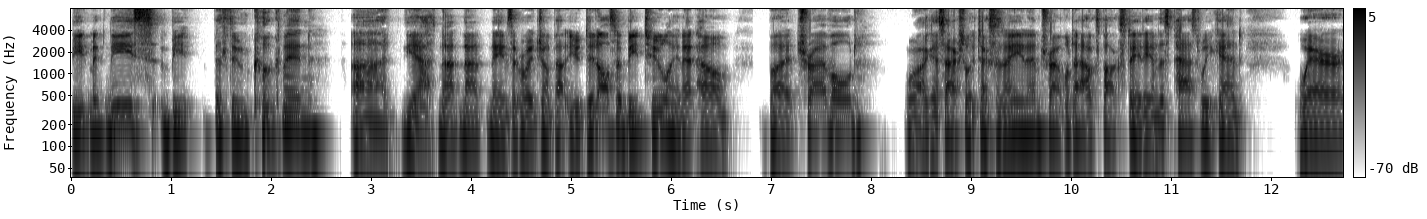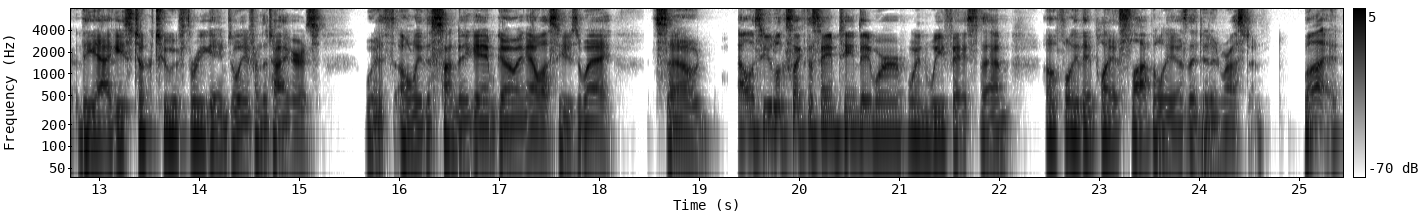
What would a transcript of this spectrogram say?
beat McNeese, beat Bethune Cookman. Uh, yeah, not not names that really jump out. You did also beat Tulane at home, but traveled. Well, I guess actually Texas A&M traveled to Alex Box Stadium this past weekend, where the Aggies took two of three games away from the Tigers, with only the Sunday game going LSU's way. So LSU looks like the same team they were when we faced them. Hopefully, they play as sloppily as they did in Ruston. But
